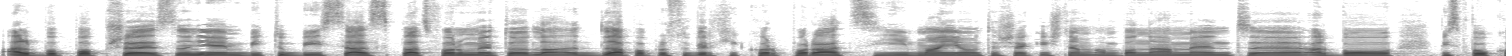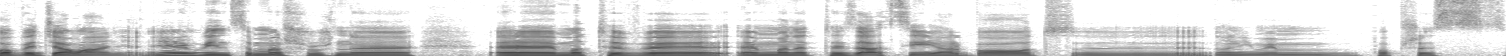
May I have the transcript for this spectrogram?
albo poprzez, no nie wiem, B2B SaaS platformy to dla, dla po prostu wielkich korporacji mają też jakiś tam abonament e, albo bespoke'owe działania, nie? Więc masz różne e, motywy monetyzacji albo od, no nie wiem, poprzez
